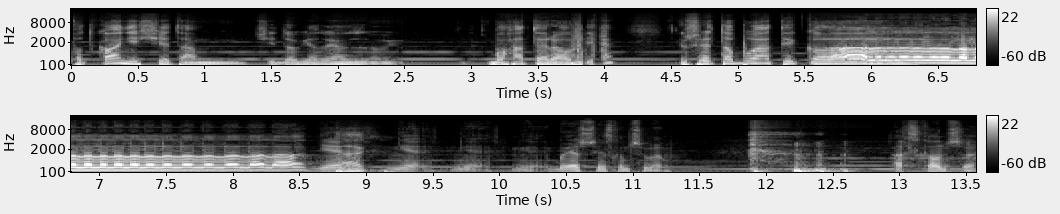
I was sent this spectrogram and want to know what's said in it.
pod koniec się tam ci dowiadują bohaterowie, że to była tylko... Nie, tak? nie, nie, nie, bo jeszcze nie skończyłem. Ach, skończę.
